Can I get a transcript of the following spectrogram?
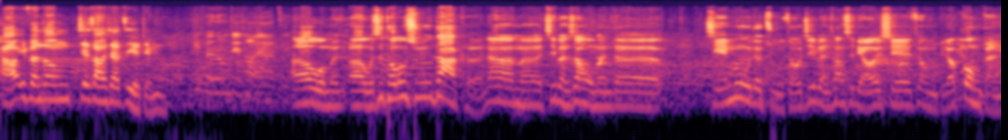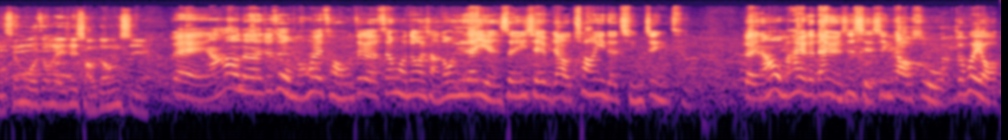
好，一分钟介绍一下自己的节目。一分钟介绍一下自己。Hello，我们呃，我是头部叔叔大可。那么基本上我们的节目的主轴基本上是聊一些这种比较共感生活中的一些小东西。对，然后呢，就是我们会从这个生活中的小东西，再衍生一些比较有创意的情境题。对，然后我们还有一个单元是写信告诉我，就会有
